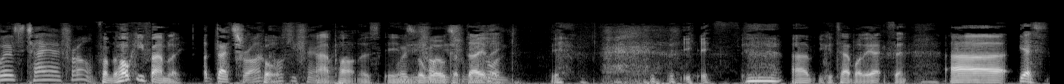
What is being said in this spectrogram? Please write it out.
where's Theo from? From the hockey family. Uh, that's right, of course, hockey family. Our partners in the World Cup Daily. England? Yeah. yes. Um, you could tell by the accent. Uh, yes,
